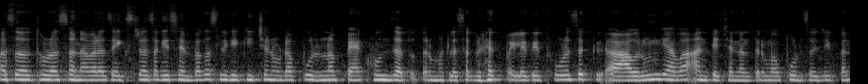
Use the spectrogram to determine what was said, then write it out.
असं थोडं सणावाराचा एक्स्ट्राचा काही स्वयंपाक असलं की किचन ओटा पूर्ण पॅक होऊन जातो. तर म्हटलं सगळ्यात पहिले ते थोडंसं आवरून घ्यावं. आणि त्याच्यानंतर मग पुढचं जे पण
